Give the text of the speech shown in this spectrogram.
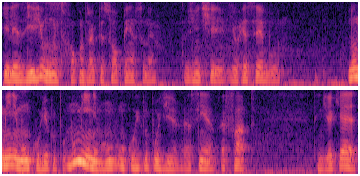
ele exige muito, ao contrário do que o pessoal pensa, né? A gente, eu recebo no mínimo um currículo, por, no mínimo um, um currículo por dia, é assim, é, é fato. Tem dia que é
